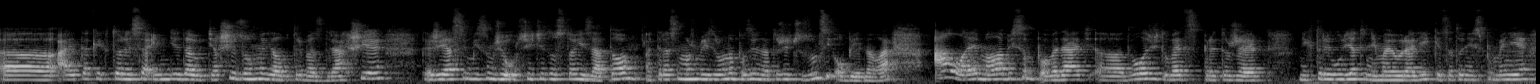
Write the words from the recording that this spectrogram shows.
Uh, aj také, ktoré sa inde dajú ťažšie zohnať alebo treba zdrahšie. Takže ja si myslím, že určite to stojí za to. A teraz sa môžeme ísť rovno pozrieť na to, že čo som si objednala. Ale mala by som povedať uh, dôležitú vec, pretože niektorí ľudia to nemajú radi, keď sa to nespomenie.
